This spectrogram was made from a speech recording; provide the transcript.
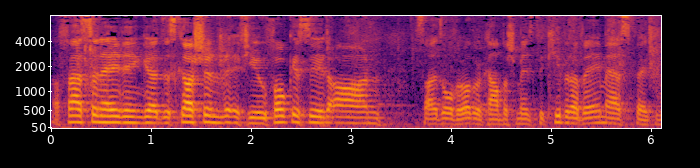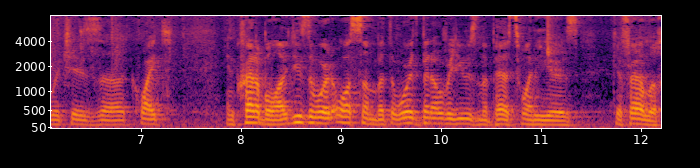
A fascinating uh, discussion if you focus it on, besides all their other accomplishments, the Kibbut of Aim aspect, which is uh, quite incredible. I'd use the word awesome, but the word's been overused in the past 20 years. Gefährlich.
